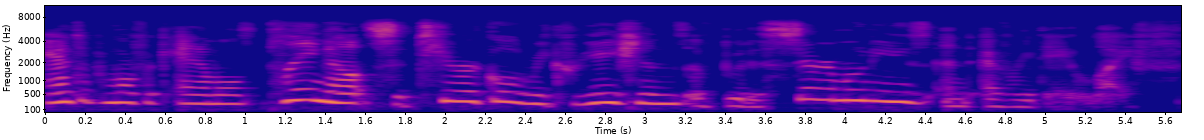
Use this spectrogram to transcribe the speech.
anthropomorphic animals playing out satirical recreations of Buddhist ceremonies and everyday life.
